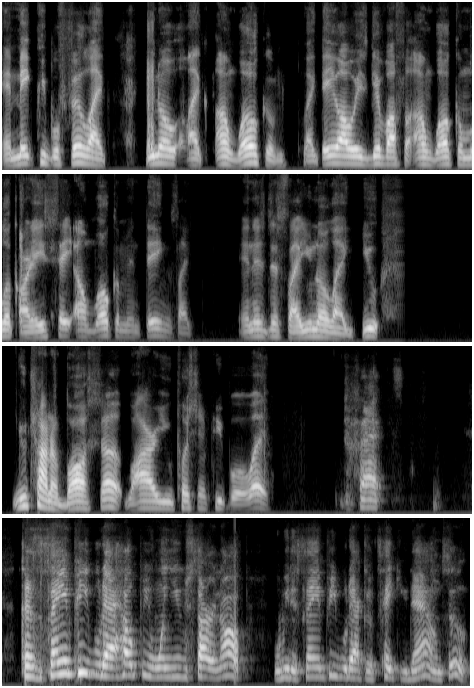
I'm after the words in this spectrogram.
and make people feel like, you know, like unwelcome. Like they always give off an unwelcome look or they say unwelcoming things. Like and it's just like, you know, like you you trying to boss up. Why are you pushing people away? Facts. Because the same people that help you when you starting off will be the same people that could take you down too.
